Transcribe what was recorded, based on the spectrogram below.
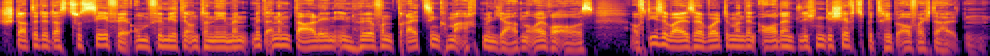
stattete das zu Sefe umfirmierte Unternehmen mit einem Darlehen in Höhe von 13,8 Milliarden Euro aus. Auf diese Weise wollte man den ordentlichen Geschäftsbetrieb aufrechterhalten.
